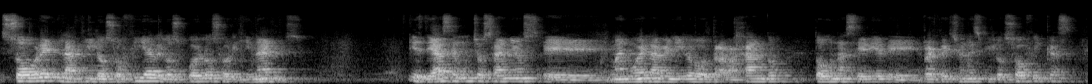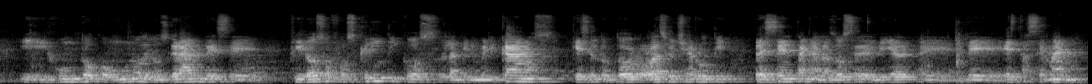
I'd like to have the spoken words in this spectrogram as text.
sobre la filosofía de los pueblos originarios. Desde hace muchos años Manuel ha venido trabajando toda una serie de reflexiones filosóficas y junto con uno de los grandes filósofos críticos latinoamericanos, que es el doctor Horacio Cerruti, presentan a las 12 del día de esta semana.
